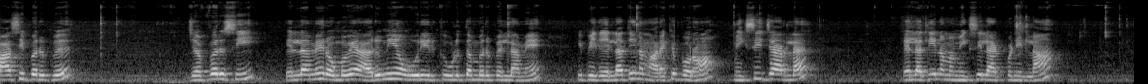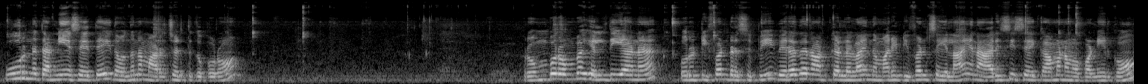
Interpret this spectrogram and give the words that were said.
பாசிப்பருப்பு ஜவ்வரிசி எல்லாமே ரொம்பவே அருமையாக ஊறியிருக்கு உளுத்தம்பருப்பு எல்லாமே. இப்போ இது எல்லாத்தையும் நம்ம அரைக்க போகிறோம் மிக்ஸி ஜாரில் எல்லாத்தையும் நம்ம மிக்சியில் ஆட் பண்ணிடலாம். ஊறின தண்ணியை சேர்த்து இதை வந்து நம்ம அரைச்சி எடுத்துக்க போகிறோம் ரொம்ப ரொம்ப ஹெல்த்தியான ஒரு டிஃபன் ரெசிபி விரத நாட்கள்லலாம் இந்த மாதிரி டிஃபன் செய்யலாம். ஏன்னா அரிசி சேர்க்காம நம்ம பண்ணியிருக்கோம்.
